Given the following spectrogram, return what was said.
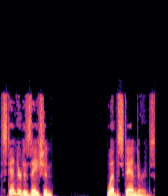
Standardization. Web standards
